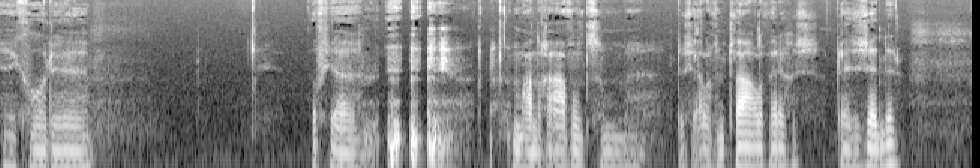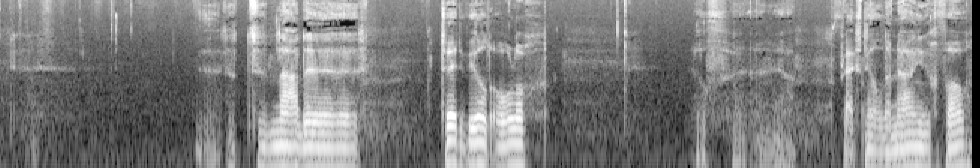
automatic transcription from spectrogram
Ik hoorde, of ja, maandagavond om uh, tussen 11 en 12 ergens op deze zender dat na de Tweede Wereldoorlog, of uh, ja, vrij snel daarna in ieder geval,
